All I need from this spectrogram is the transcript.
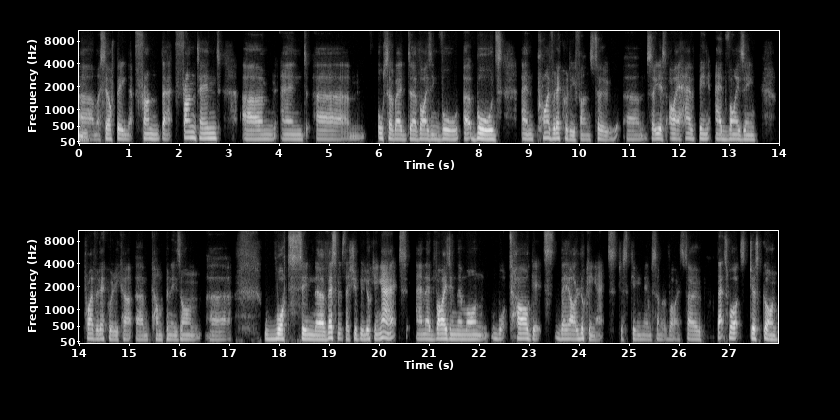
Mm. Uh, myself being that front that front end um, and um, also advising uh, boards and private equity funds too. Um, so yes, I have been advising private equity co um, companies on uh, what's in investments they should be looking at and advising them on what targets they are looking at, just giving them some advice. So that's what's just gone.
